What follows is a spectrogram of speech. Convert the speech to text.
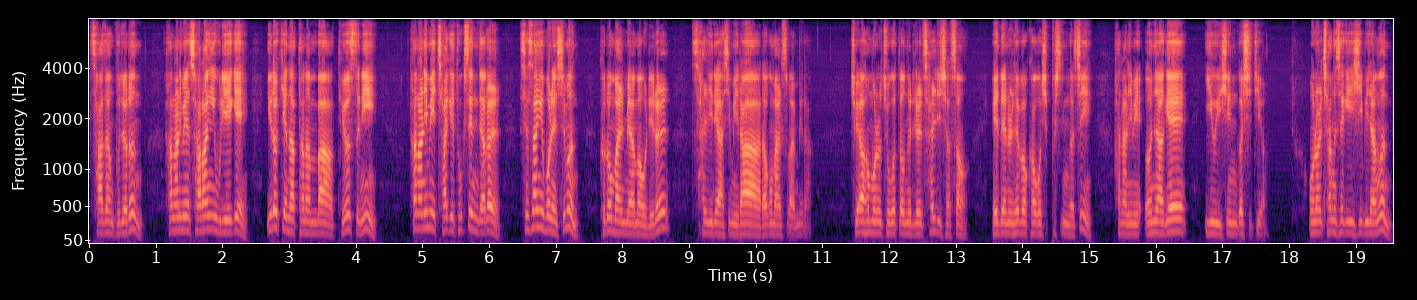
4장 9절은 하나님의 사랑이 우리에게 이렇게 나타난 바 되었으니 하나님이 자기 독생자를 세상에 보내시면 그로 말미암아 우리를 살리려 하심이라 라고 말씀합니다. 죄와 허물로 죽었던 우리를 살리셔서 에덴을 회복하고 싶으신 것이 하나님의 언약의 이유이신 것이지요. 오늘 창세기 22장은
